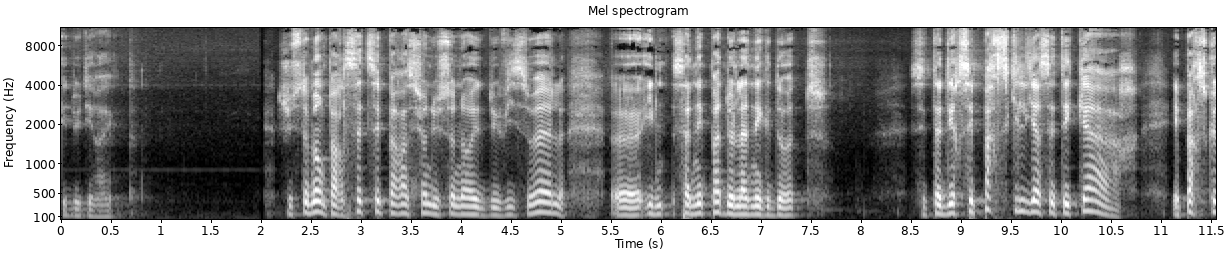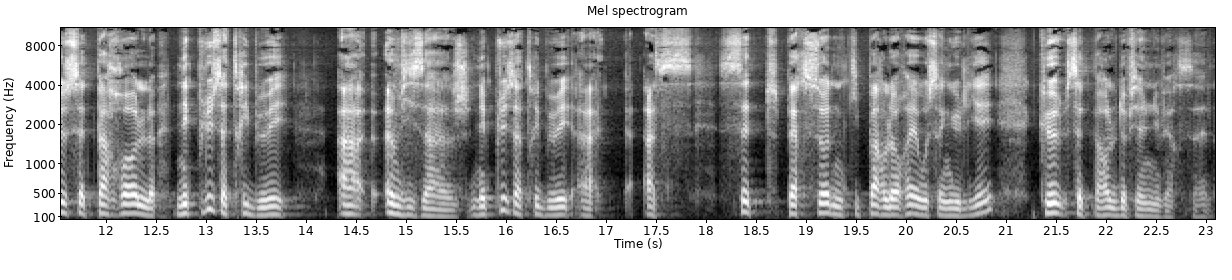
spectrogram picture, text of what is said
du direct. Justement, par cette séparation du sonore et du visuel, euh, ça n'est pas de l'anecdote. C'est-à-dire, c'est parce qu'il y a cet écart et parce que cette parole n'est plus attribuée à un visage, n'est plus attribuée à cette personne qui parlerait au singulier, que cette parole devient universelle.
